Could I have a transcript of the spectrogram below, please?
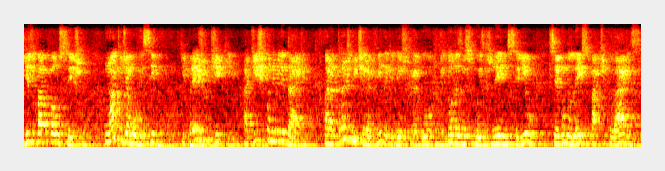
Diz o Papa Paulo VI: um ato de amor recíproco que prejudique a disponibilidade para transmitir a vida que Deus, Criador de todas as coisas, nele inseriu, segundo leis particulares,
